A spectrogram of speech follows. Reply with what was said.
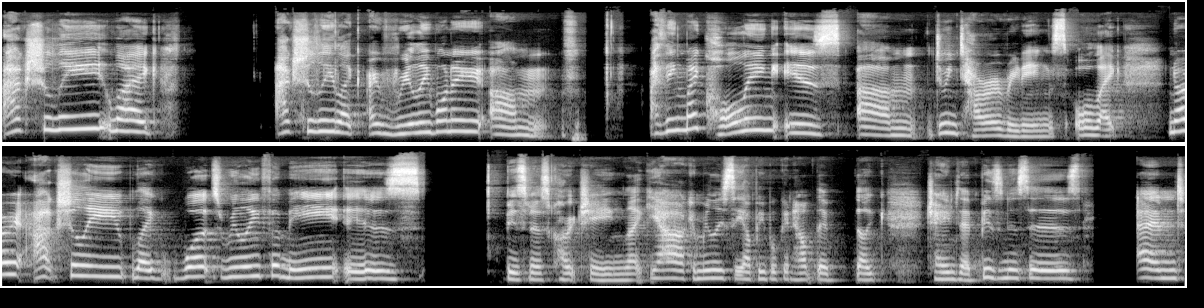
Actually, like actually like I really want to um I think my calling is um, doing tarot readings or like, no, actually, like what's really for me is business coaching. Like, yeah, I can really see how people can help their, like, change their businesses. And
